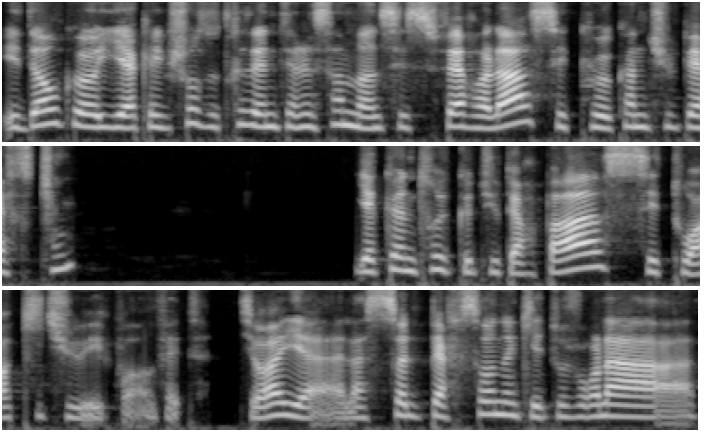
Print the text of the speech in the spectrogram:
Et donc, euh, il y a quelque chose de très intéressant dans ces sphères-là, c'est que quand tu perds tout, il y a qu'un truc que tu perds pas, c'est toi qui tu es, quoi, en fait. Tu vois, il y a la seule personne qui est toujours là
